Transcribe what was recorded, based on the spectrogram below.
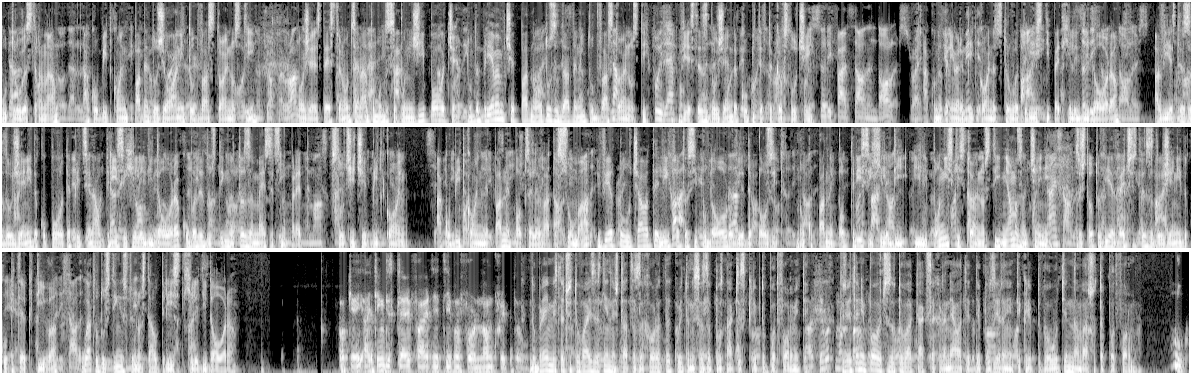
От друга страна, ако биткоин падне до желаните от вас стойности, може естествено цената му да се понижи и повече, но да приемем, че е паднало до зададените от вас стойности. Вие сте задължен да купите в такъв случай. Ако, например, биткоинът струва 35 000 долара, а вие сте задължени да купувате при цена от 30 000 долара, ако бъде достигната за месец напред. В случай, че биткоин ако биткоин не падне под целевата сума, вие получавате лихвата си по доларовия депозит. Но ако падне под 30 000 или по-низки стоености, няма значение, защото вие вече сте задължени да купите актива, когато достигне стоеността от 30 000 долара. Добре, мисля, че това изясни нещата за хората, които не са запознати с криптоплатформите. Кажете ни повече за това как съхранявате депозираните криптовалути на вашата платформа.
